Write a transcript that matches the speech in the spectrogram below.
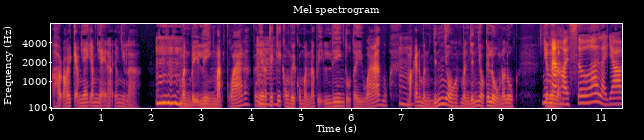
họ có cái cảm giác giống vậy đó giống như là mình bị liền mạch quá đó có nghĩa là cái Ừ. cái công việc của mình nó bị liên tù tì quá ừ. mà cái đó mình dính vô mình dính vô cái luồng đó luôn nhưng mà là- hồi xưa là do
